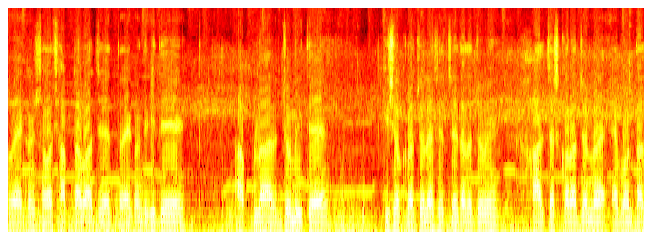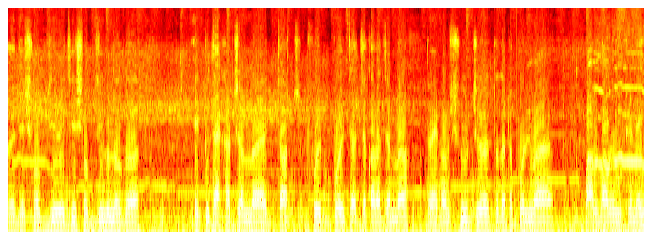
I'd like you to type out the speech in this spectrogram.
তো এখন সকাল সাতটা বাজে, তো এখন দেখি যে আপনার জমিতে কৃষকরা চলে এসেছে তাদের জমি হাল চাষ করার জন্য এবং তাদের যে সবজি রয়েছে, সবজিগুলোকে একটু দেখার জন্য পরিচর্যা করার জন্য। তো এখন সূর্য ততটা পরিমাণ ভালোভাবে উঠে নেই।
